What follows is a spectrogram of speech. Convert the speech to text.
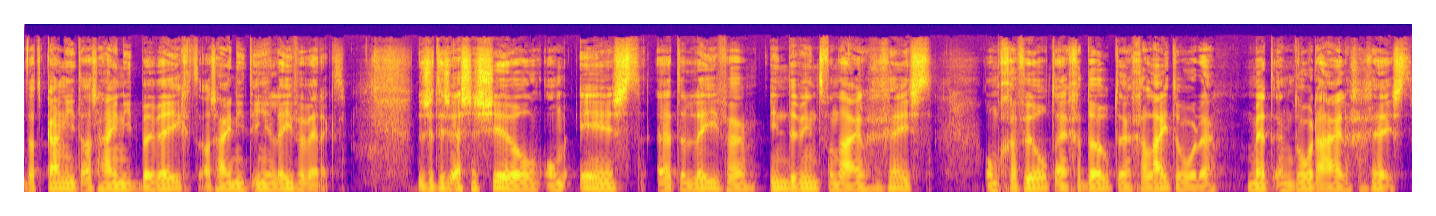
Dat kan niet als hij niet beweegt, als hij niet in je leven werkt. Dus het is essentieel om eerst uh, te leven in de wind van de Heilige Geest. Om gevuld en gedoopt en geleid te worden met en door de Heilige Geest.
